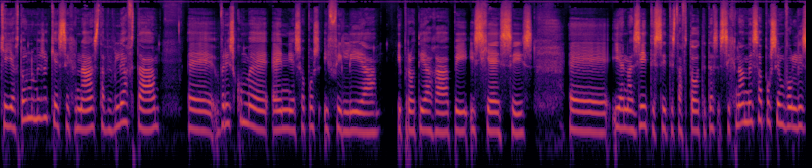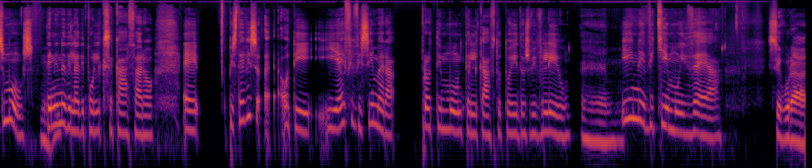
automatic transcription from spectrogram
και γι' αυτό νομίζω και συχνά στα βιβλία αυτά ε, βρίσκουμε έννοιες όπως η φιλία, η πρώτη αγάπη, οι σχέσεις, ε, η αναζήτηση της ταυτότητας, συχνά μέσα από συμβολισμους Δεν είναι δηλαδή πολύ ξεκάθαρο. Ε, πιστεύεις ε, ότι οι έφηβοι σήμερα προτιμούν τελικά αυτό το είδος βιβλίου; Ε, είναι η δική μου ιδέα; Σίγουρα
